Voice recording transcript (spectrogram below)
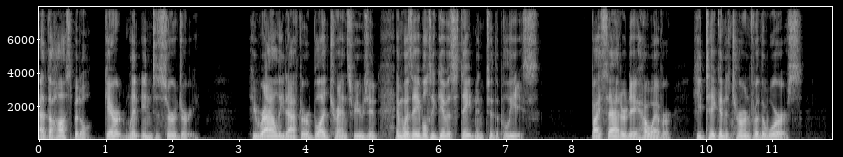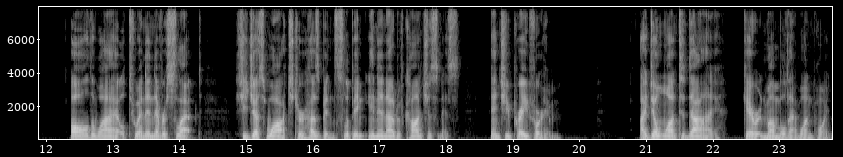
At the hospital, Garrett went into surgery. He rallied after a blood transfusion and was able to give a statement to the police. By Saturday, however, he'd taken a turn for the worse. All the while, Tuena never slept. She just watched her husband slipping in and out of consciousness, and she prayed for him. I don't want to die, Garrett mumbled at one point,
